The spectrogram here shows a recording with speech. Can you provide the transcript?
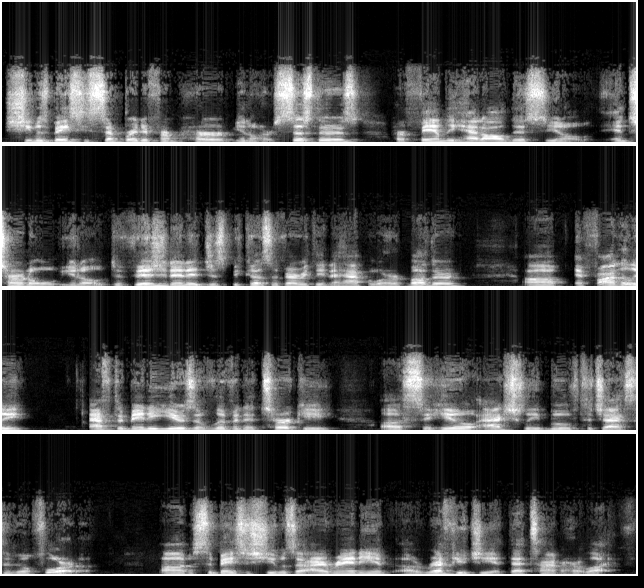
she was basically separated from her, you know, her sisters. Her family had all this, you know, internal, you know, division in it just because of everything that happened with her mother. Um, and finally, after many years of living in Turkey, uh, Sahil actually moved to Jacksonville, Florida. Um, so basically, she was an Iranian uh, refugee at that time of her life.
